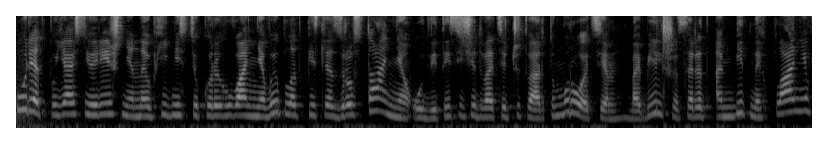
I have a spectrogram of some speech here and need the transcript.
Уряд пояснює рішення необхідністю коригування виплат після зростання у 2024 році, ба більше серед амбітних планів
